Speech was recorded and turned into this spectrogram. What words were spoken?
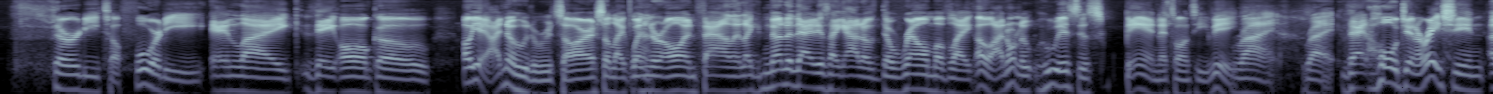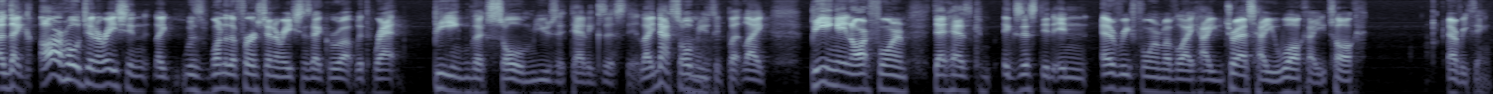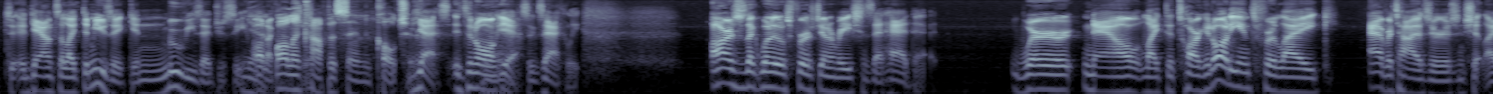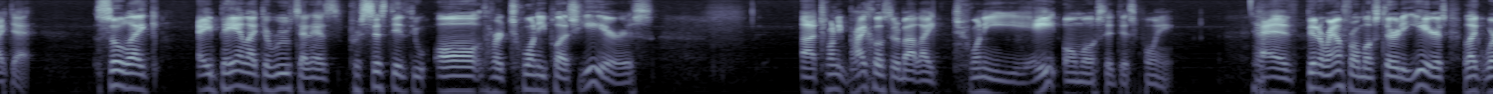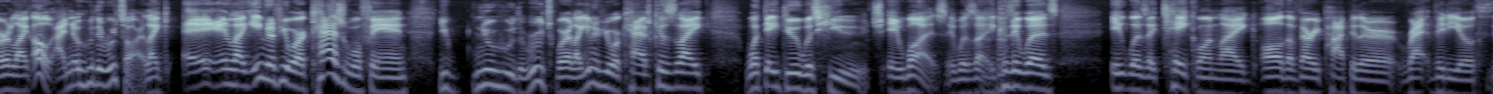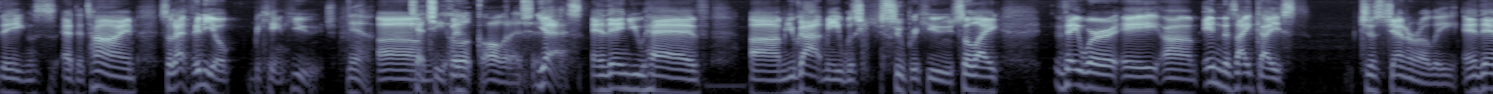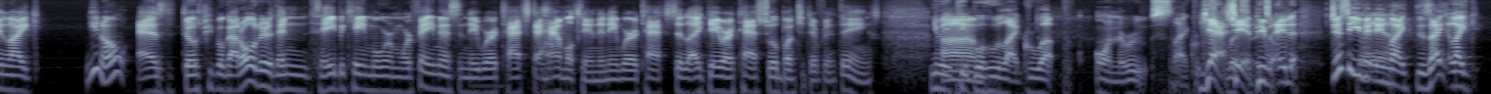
30 to 40 and like they all go oh yeah i know who the roots are so like when Yeah. they're on Fallon like none of that is like out of the realm of like oh i don't know who is this band that's on tv Right, right. that whole generation uh, like our whole generation like was one of the first generations that grew up with rap being the soul music that existed like not soul music but like being an art form that has existed in every form of like how you dress how you walk how you talk everything to, down to like the music and movies that you see Yeah, all that all encompassing culture. Yes, it's an all. Yeah. Yes, exactly. Ours is like one of those first generations that had that. We're now like the target audience for like advertisers and shit like that. So like a band like the Roots that has persisted through all for twenty plus years, uh, twenty probably close to about like twenty eight almost at this point have been around for almost 30 years like we're like oh i know who the roots are. Like a- and like even if you were a casual fan you knew who the roots were. Like even if you were casual because like what they do was huge. It was. It was like because it was it was a take on like all the very popular rap video things at the time. So that video became huge. Yeah. Um, Catchy hook, all of that shit. Yes, and then you have um, "You Got Me" was super huge. So like they were a um, in the zeitgeist just generally. And then like you know, as those people got older, then they became more and more famous, and they were attached to Hamilton, and they were attached to like they were attached to a bunch of different things. You mean people Um, who like grew up on the roots, like Yes, yeah, listening people, and just even Yeah, in like the like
